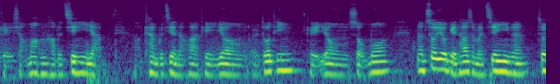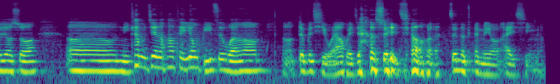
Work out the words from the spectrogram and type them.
给小猫很好的建议啊，啊，看不见的话可以用耳朵听，可以用手摸。那臭鼬给他什么建议呢？臭鼬说，呃，你看不见的话可以用鼻子闻哦。哦，对不起，我要回家 睡觉了，真的太没有爱心了。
